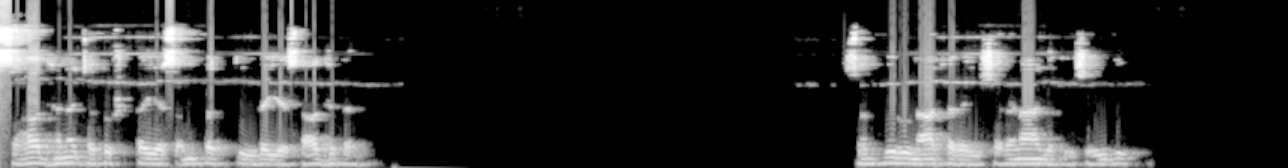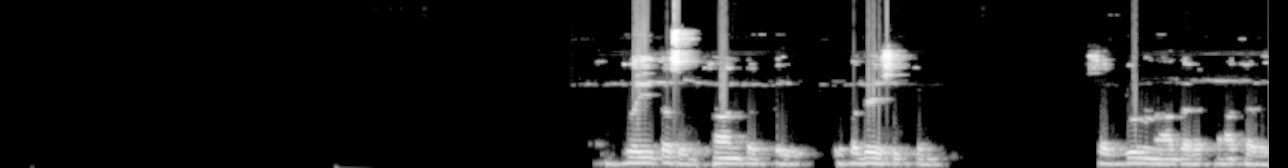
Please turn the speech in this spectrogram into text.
சாதன சதுஷ்டய சம்பத்தி உடைய சாதகர் சத்குருநாதரை சரணாகதி செய்து அத்வைத சித்தாந்தத்தை உபதேசிக்கும் சத்குருநாதர் நாதரை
